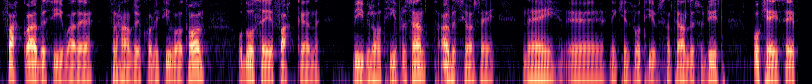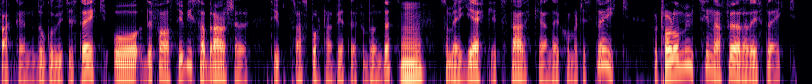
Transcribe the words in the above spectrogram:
fack och arbetsgivare förhandlar ju kollektivavtal, och då säger facken vi vill ha 10%, Mm. arbetsgivaren säger nej, eh, ni kan inte få 10%, det är alldeles för dyrt. Okej, säger facken, då går vi ut i strejk. Och det fanns det ju vissa branscher, typ Transportarbetareförbundet, Mm. som är jäkligt starka när det kommer till strejk. För tar de ut sina förare i strejk,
